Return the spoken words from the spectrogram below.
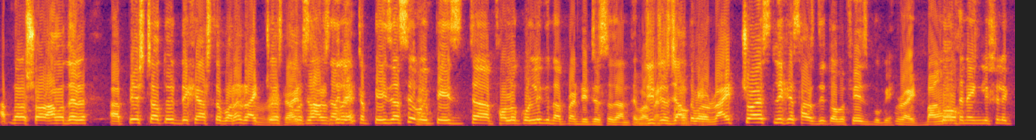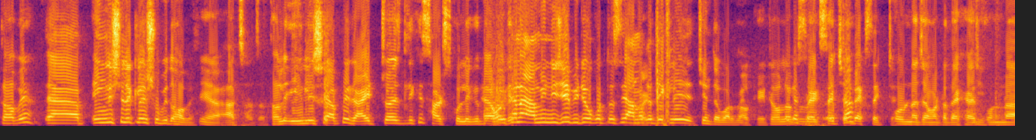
আপনারা সব- আমাদের পেজটা তো দেখে আসতে পারেন। রাইট চয়েস নামে সার্চ দিলে একটা পেজ আছে ওই পেজটা ফলো করলে কিন্তু আপনার ডিটেইলস জানতে পারবেন। ডিটেলস জানতে পারবেন। রাইট চয়েস লিখে সার্চ দিতে হবে ফেসবুকে রাইট বাংলাতে না ইংলিশে লিখতে হবে? ইংলিশে লিখলে সুবিধা হবে। আচ্ছা আচ্ছা। তাহলে ইংলিশে আপনি রাইট চয়েস লিখে সার্চ করলে কিন্তু হ্যাঁ, ওইখানে আমি নিজে ভিডিও করতেছি আমাকে দেখলে চিনতে পারবে ওকে এটা হলো ব্যাক সাইডটা ব্যাক সাইডটা ওন্না জামাটা দেখায় ওন্না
